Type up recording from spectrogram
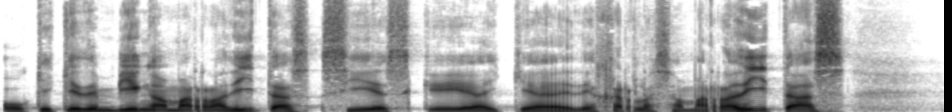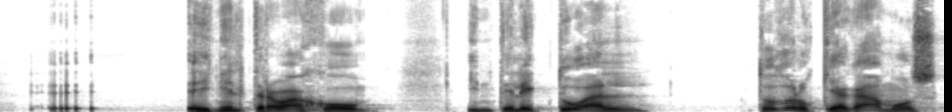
o que queden bien amarraditas, si es que hay que dejarlas amarraditas. Eh, en el trabajo intelectual, todo lo que hagamos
